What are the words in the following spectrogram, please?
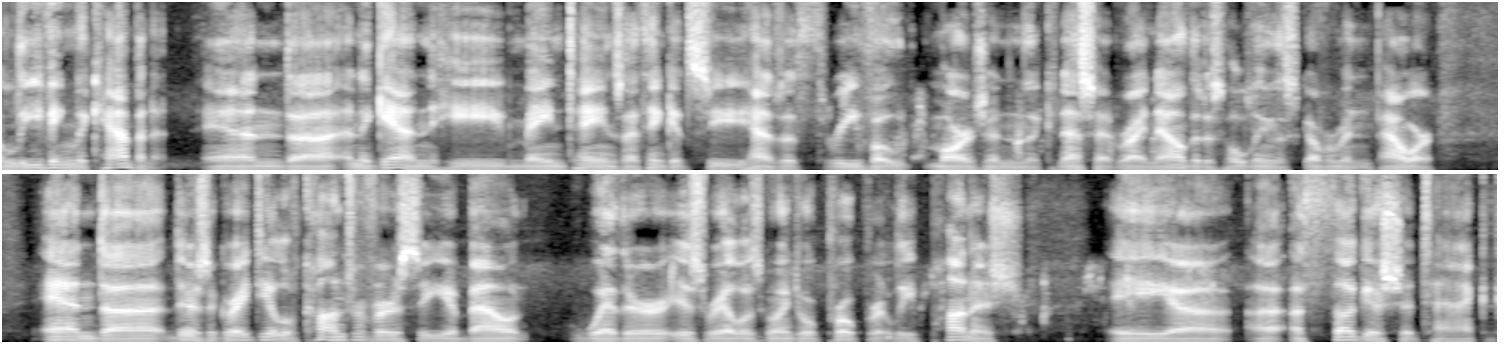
leaving the cabinet? And uh, and again, he maintains. I think it's he has a three vote margin in the Knesset right now that is holding this government in power. And uh, there's a great deal of controversy about whether Israel is going to appropriately punish a, uh, a, thuggish attack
